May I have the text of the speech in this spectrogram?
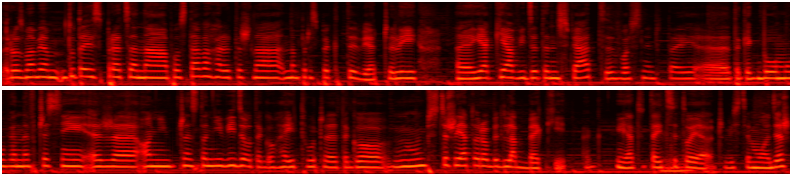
rozmawiam, tutaj jest praca na postawach, ale też na, na perspektywie, czyli e, jak ja widzę ten świat, właśnie tutaj, e, tak jak było mówione wcześniej, że oni często nie widzą tego hejtu, czy tego, no przecież ja to robię dla beki, tak? ja tutaj cytuję oczywiście młodzież,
